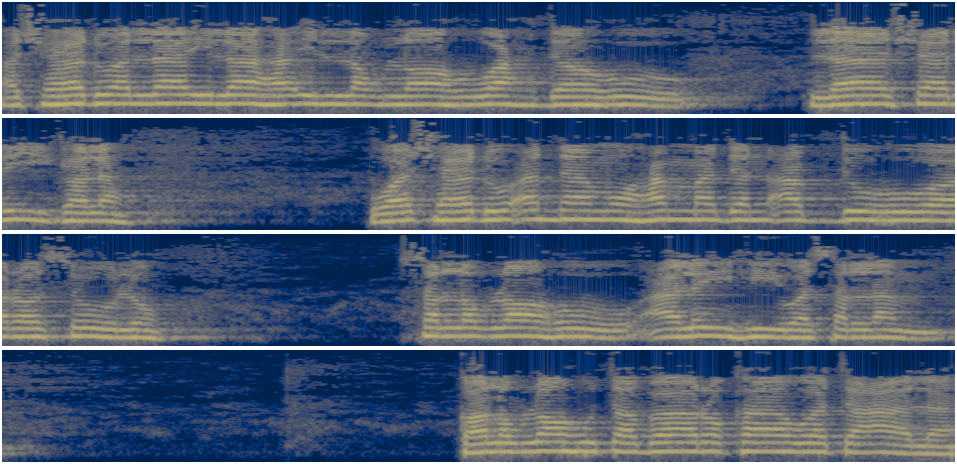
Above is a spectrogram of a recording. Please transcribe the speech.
أشهد أن لا إله إلا الله وحده لا شريك له واشهد ان محمدا عبده ورسوله صلى الله عليه وسلم قال الله تبارك وتعالى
